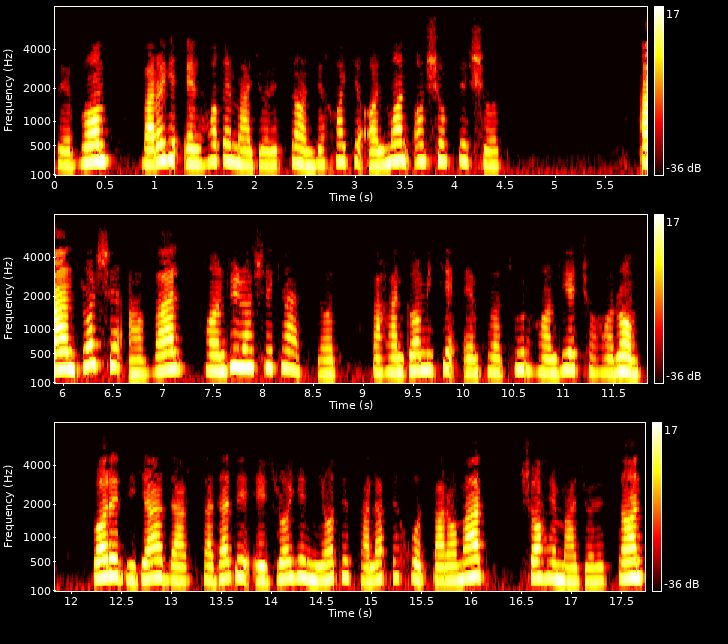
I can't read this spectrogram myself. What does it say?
سوم برای الحاق مجارستان به خاک آلمان آشفته شد. اندراش اول هانری را شکست داد و هنگامی که امپراتور هانری چهارم بار دیگر در صدد اجرای نیات سلف خود برآمد شاه مجارستان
